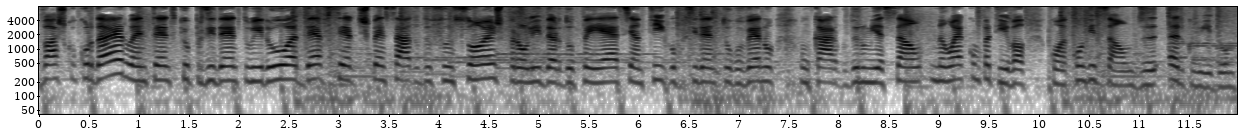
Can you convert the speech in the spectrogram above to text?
Vasco Cordeiro entende que o presidente do Irua deve ser dispensado de funções para o líder do PS e antigo presidente do governo. Um cargo de nomeação não é compatível com a condição de arguído.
